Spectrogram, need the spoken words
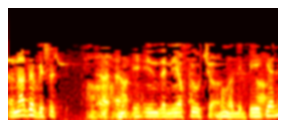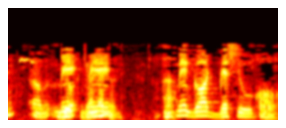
another visit uh, uh in the near future. Uh, uh, mm-hmm. May, may, may God bless you. Oh.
